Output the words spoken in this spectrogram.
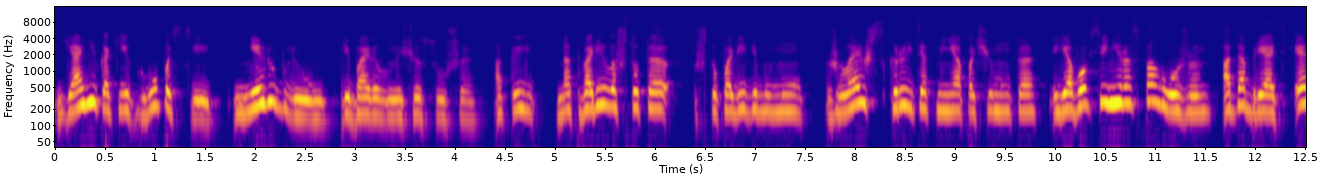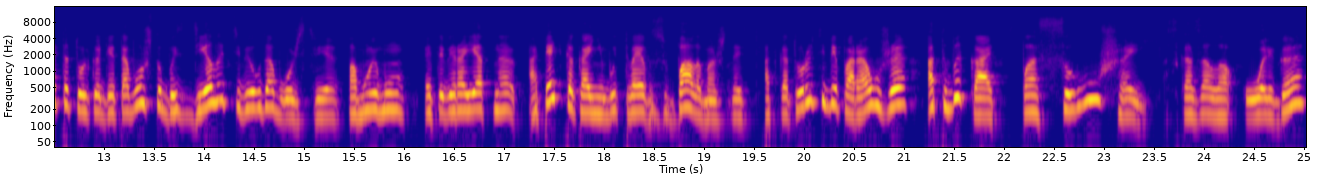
«Я никаких глупостей не люблю», — прибавил он еще суше. «А ты натворила что-то что, по-видимому, желаешь скрыть от меня почему-то, я вовсе не расположен одобрять это только для того, чтобы сделать тебе удовольствие. По-моему, это, вероятно, опять какая-нибудь твоя взбаломошность, от которой тебе пора уже отвыкать. «Послушай», — сказала Ольга,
